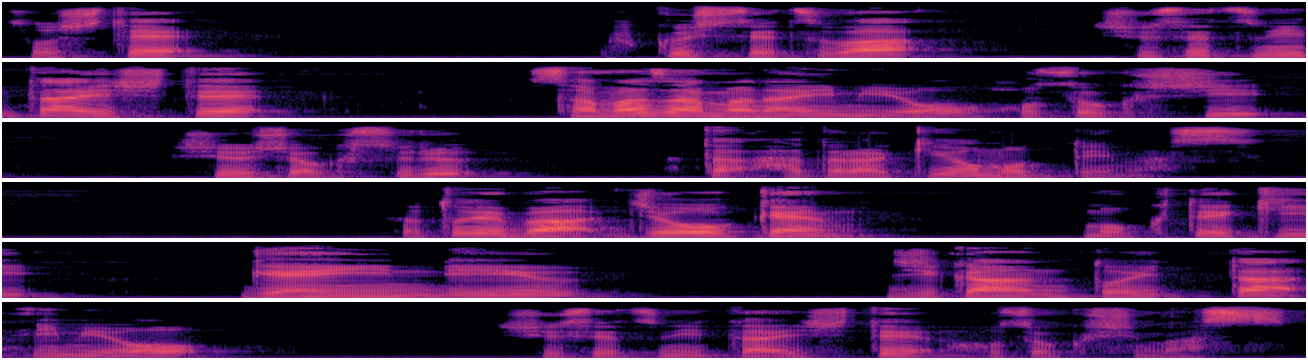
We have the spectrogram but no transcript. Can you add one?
そして、副施設は主説に対して様々な意味を補足し修飾する働きを持っています。例えば、条件、目的、原因、理由、時間といった意味を主説に対して補足します。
